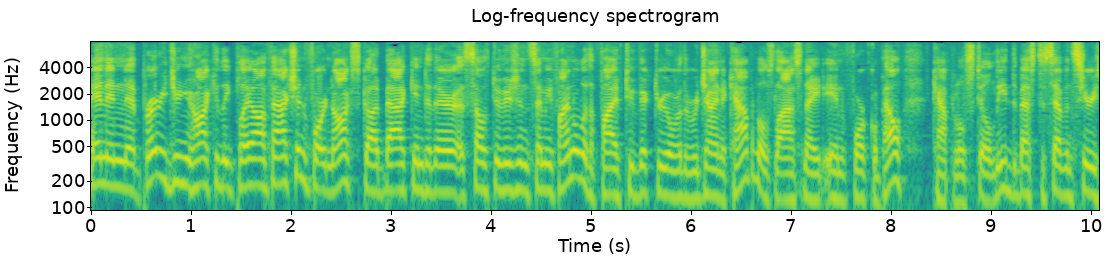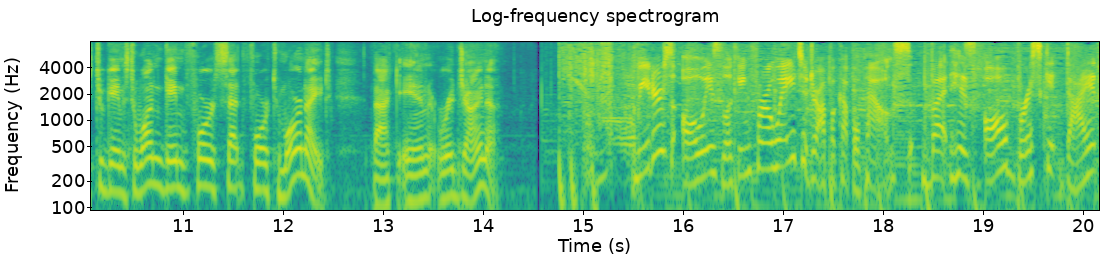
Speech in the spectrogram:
And in uh, Prairie Junior Hockey League playoff action, Fort Knights got back into their South Division semifinal with a 5-2 victory over the Regina Capitals last night in Fort Qu'Appelle. Capitals still lead the best of seven series two games to one. Game four set for tomorrow night back in Regina. Reader's always looking for a way to drop a couple pounds, but his all brisket diet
